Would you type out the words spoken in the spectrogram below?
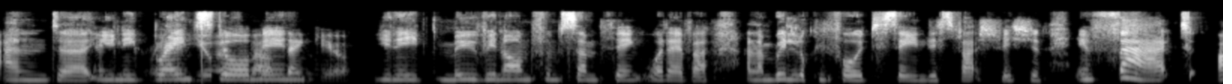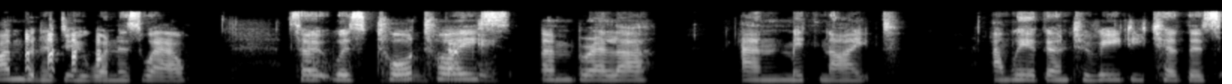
And uh, you need brainstorming. You well. Thank you. You need moving on from something, whatever. And I'm really looking forward to seeing this flash fiction. In fact, I'm going to do one as well. So it was Tortoise, Umbrella, and Midnight. And we are going to read each other's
